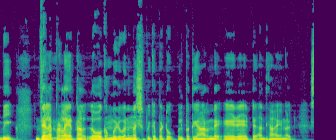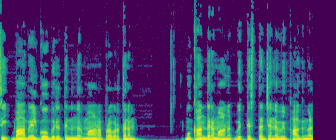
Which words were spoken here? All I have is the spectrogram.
ബി. ജലപ്രളയത്താൽ ലോകം മുഴുവനും നശിപ്പിക്കപ്പെട്ടു. ഉൽപ്പത്തിയാറിന്റെ ഏഴ് എട്ട് അധ്യായങ്ങൾ. സി. ബാബേൽ ഗോപുരത്തിന്റെ നിർമ്മാണ പ്രവർത്തനം മുഖാന്തരമാണ് വ്യത്യസ്ത ജനവിഭാഗങ്ങൾ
